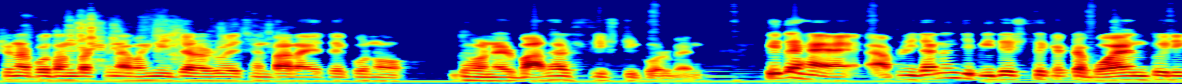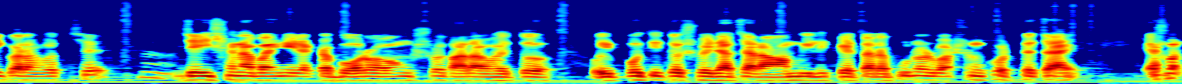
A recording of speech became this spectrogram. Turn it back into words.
সেনাপ্রধান বা সেনাবাহিনী যারা রয়েছেন তারা এতে কোনো ধরনের বাধার সৃষ্টি করবেন। কিন্তু হ্যাঁ আপনি জানেন যে বিদেশ থেকে একটা বয়ান তৈরি করা হচ্ছে হুম। যেই সেনাবাহিনীর একটা বড় অংশ তারা হয়তো ওই পতিত স্বৈরাচার আওয়ামী লীগকে তারা পুনর্বাসন করতে চায়। এখন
